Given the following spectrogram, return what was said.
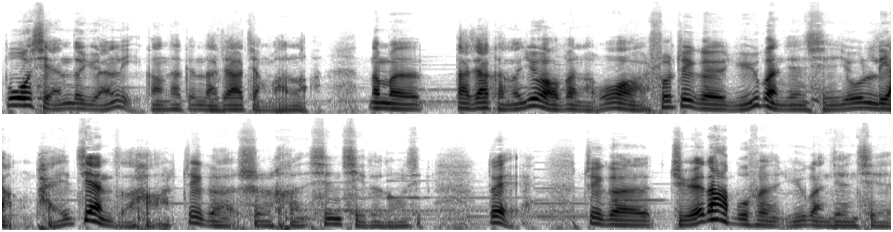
拨弦的原理刚才跟大家讲完了，那么。大家可能又要问了，哇，说这个羽管键琴有两排键子哈，这个是很新奇的东西。对，这个绝大部分羽管键琴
